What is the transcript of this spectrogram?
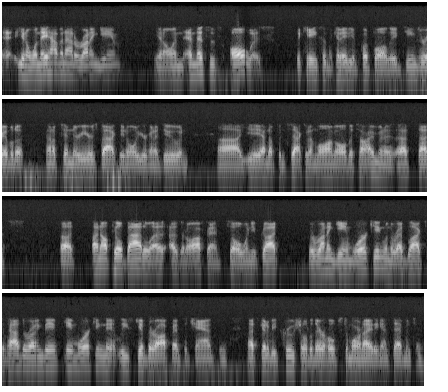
uh, you know, when they haven't had a running game, you know, and and this is always the case in the Canadian Football League. Teams are able to kind of pin their ears back. They know what you're going to do, and uh, you end up in second and long all the time, and that that's uh, an uphill battle as, as an offense. So when you've got the running game working, when the Red Blacks have had the running game working, they at least give their offense a chance, and that's going to be crucial to their hopes tomorrow night against Edmonton.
